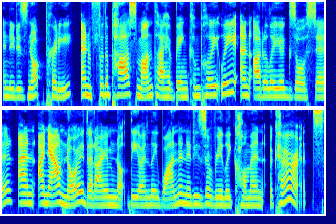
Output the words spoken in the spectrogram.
and it is not pretty. And for the past month, I have been completely and utterly exhausted. And I now know that I am not the only one, and it is a really common occurrence.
